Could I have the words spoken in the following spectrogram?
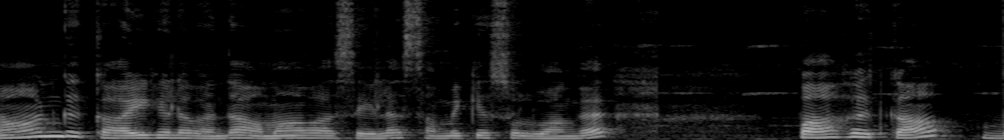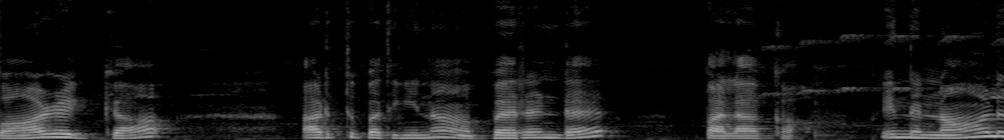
நான்கு காய்களை வந்து அமாவாசையில் சமைக்க சொல்லுவாங்க. பாகற்காய் வாழைக்காய் அடுத்து பார்த்திங்கன்னா பிரண்டை பலாக்காய் இந்த நாலு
